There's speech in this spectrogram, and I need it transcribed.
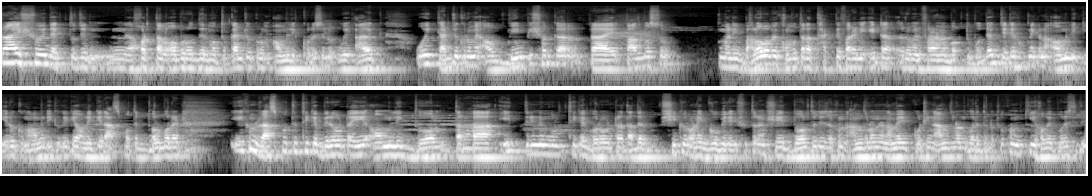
প্রায়শই দেখতো যে হরতাল অবরোধের মতো কার্যক্রম আওয়ামী লীগ করেছিল। ওই ওই কার্যক্রমে বিএনপি সরকার প্রায় পাঁচ বছর মানে ভালোভাবে ক্ষমতাটা থাকতে পারেনি, এটা রোমেন ফারানের বক্তব্য। দেখ যেটা হোক না কেন, আওয়ামী লীগ এরকম, আওয়ামী লীগকে অনেকে রাজপথের দল বলেন এখন রাজপথের থেকে বেড়ে ওঠা এই আওয়ামী লীগ দল, তারা এই তৃণমূল থেকে গড়ে ওঠা তাদের শিকড় অনেক গভীরে। সুতরাং সেই দল যদি যখন আন্দোলনের নামে, কঠিন আন্দোলন করে তোলে, তখন কী হবে পরিস্থিতি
